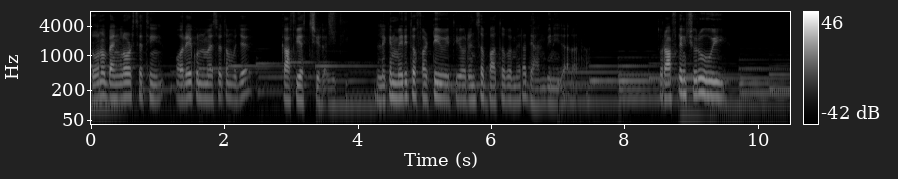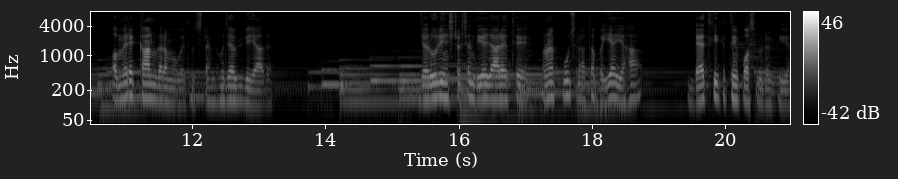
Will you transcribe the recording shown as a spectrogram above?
दोनों बेंगलोर से थी और एक उनमें से तो मुझे काफ़ी अच्छी लगी थी। लेकिन मेरी तो फटी हुई थी और इन सब बातों पर मेरा ध्यान भी नहीं जा रहा था। तो राफ्टिंग शुरू हुई और मेरे कान गर्म हो गए थे उस टाइम मुझे अभी भी याद है। ज़रूरी इंस्ट्रक्शन दिए जा रहे थे और मैं पूछ रहा था, भैया, यहाँ डेथ की कितनी पॉसिबिलिटी है?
